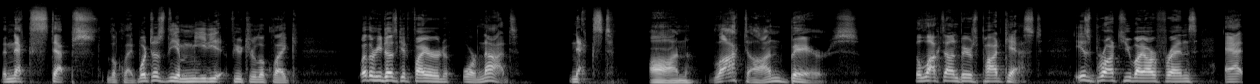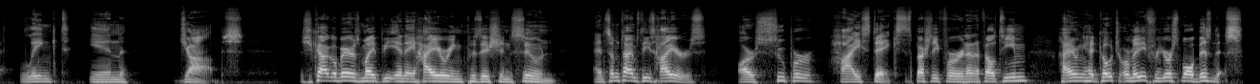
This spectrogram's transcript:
the next steps look like. What does the immediate future look like whether he does get fired or not, next on Locked On Bears. The Locked On Bears podcast is brought to you by our friends at LinkedIn Jobs. The Chicago Bears might be in a hiring position soon, and sometimes these hires are super high stakes, especially for an NFL team hiring a head coach or maybe for your small business.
